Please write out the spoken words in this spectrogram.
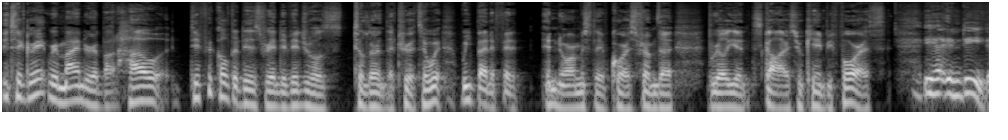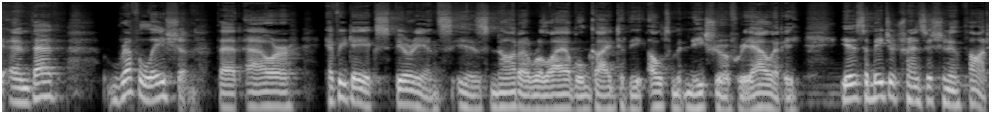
It's a great reminder about how difficult it is for individuals to learn the truth. So we, we benefit enormously, of course, from the brilliant scholars who came before us. Yeah, indeed. And that revelation that our everyday experience is not a reliable guide to the ultimate nature of reality is a major transition in thought.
